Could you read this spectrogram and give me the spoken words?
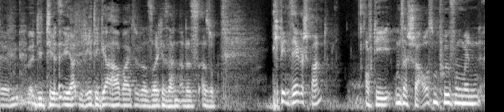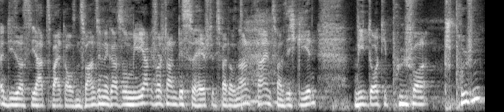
ähm, die TSE hat nicht richtig gearbeitet oder solche Sachen alles. Also ich bin sehr gespannt. auf die Umsatzsteueraußenprüfungen äh, dieses Jahr 2020 in der Gastronomie, habe ich verstanden, bis zur Hälfte 2023 gehen, wie dort die Prüfer prüfen.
